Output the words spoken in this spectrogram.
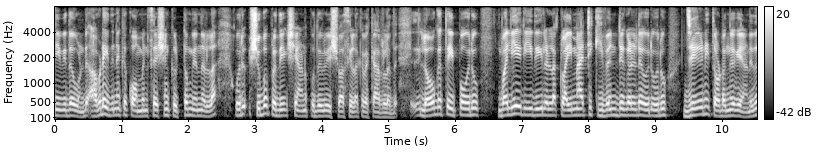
ജീവിതമുണ്ട് അവിടെ ഇതിനൊക്കെ കോമ്പൻസേഷൻ കിട്ടും എന്നുള്ള ഒരു ശുഭ പ്രതീക്ഷയാണ് പൊതുവെ വിശ്വാസികളൊക്കെ വെക്കാറുള്ളത്. ലോകത്ത് ഇപ്പോൾ ഒരു വലിയ രീതിയിലുള്ള ക്ലൈമാറ്റിക് ഇവന്റുകളുടെ ഒരു ഒരു ജേണി തുടങ്ങുകയാണ്. ഇത്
